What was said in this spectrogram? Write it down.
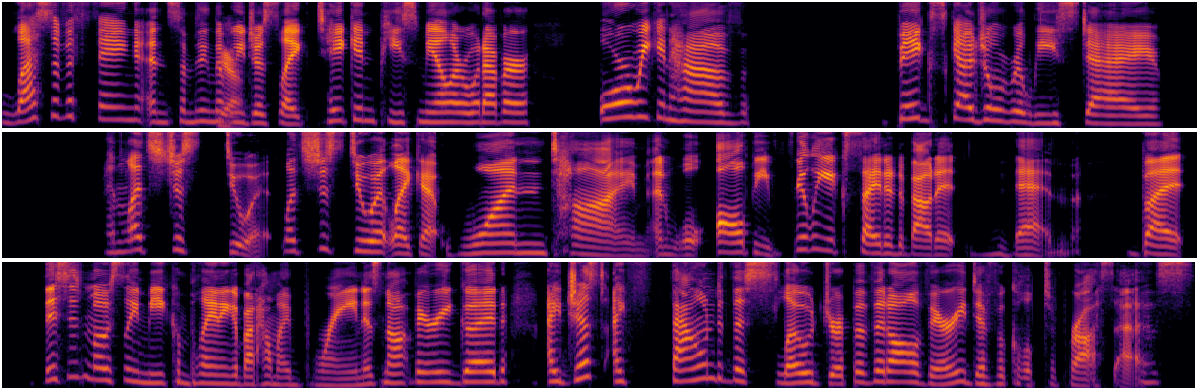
less of a thing and something that Yeah. we just like take in piecemeal or whatever, or we can have big schedule release day and let's just do it. Let's just do it like at one time and we'll all be really excited about it then. But this is mostly me complaining about how my brain is not very good. I just I found the slow drip of it all very difficult to process.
